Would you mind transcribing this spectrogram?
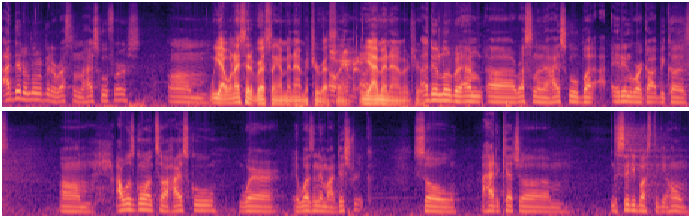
I did a little bit of wrestling in high school first. Um, Well, yeah, when I said wrestling, I meant amateur wrestling. amateur. Yeah, I meant amateur. I did a little bit of am- uh, wrestling in high school, but it didn't work out because um, I was going to a high school where it wasn't in my district, so I had to catch um, the city bus to get home.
